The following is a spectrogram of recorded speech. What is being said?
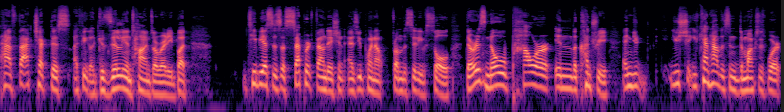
have fact checked this, I think, a gazillion times already, but TBS is a separate foundation, as you point out, from the city of Seoul. There is no power in the country, and you you sh- you can't have this in a democracy where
